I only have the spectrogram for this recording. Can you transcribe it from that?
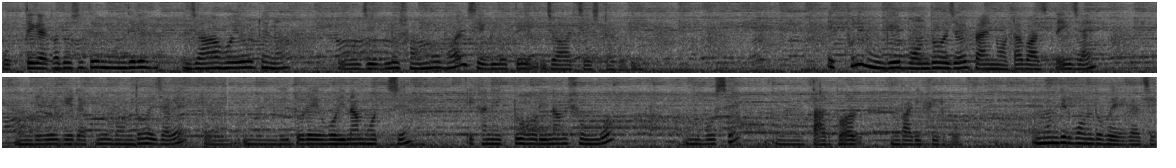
প্রত্যেক একাদশীতে মন্দিরে যাওয়া হয়ে ওঠে না, তো যেগুলো সম্ভব হয় সেগুলোতে যাওয়ার চেষ্টা করি। এক্ষুনি গেট বন্ধ হয়ে যাবে, প্রায় নটা বাজতেই যায়। মন্দিরের গেট এখনই বন্ধ হয়ে যাবে, তো ভিতরে হরিনাম হচ্ছে। এখানে একটু হরিনাম শুনব, বসে তারপর বাড়ি ফিরবো। মন্দির বন্ধ হয়ে গেছে।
